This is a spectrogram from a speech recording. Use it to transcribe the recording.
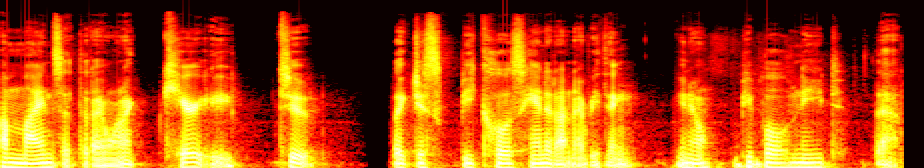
a mindset that I want to carry to, like, just be close handed on everything. You know, people need that.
